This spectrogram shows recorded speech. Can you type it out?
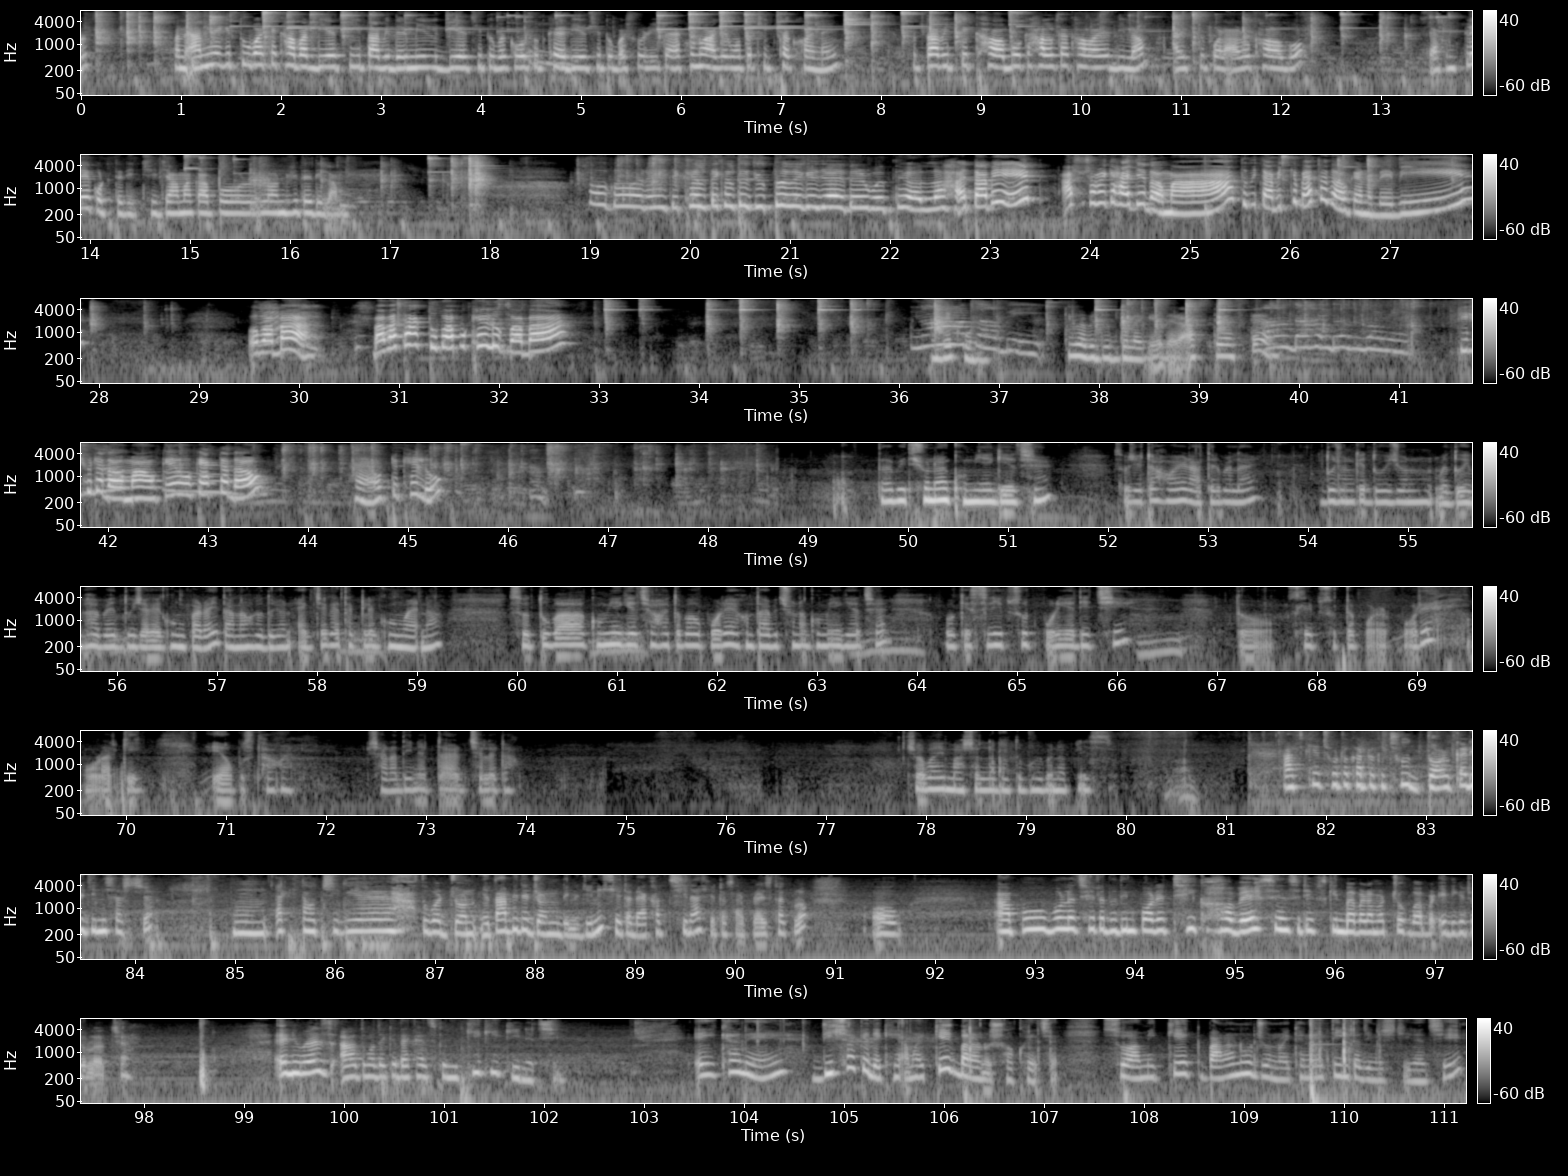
মানে আমি আগে তুবাকে খাবার দিয়েছি, তাবিদের মিল্ক দিয়েছি, তুবাকে ওষুধ খেয়ে দিয়েছি তুবার শরীরটা এখনও আগের মতো ঠিকঠাক হয় নাই। তাবিদকে খাওয়াবো, ওকে হালকা খাওয়াই দিলাম, আর একটু পর আরও খাওয়াবো। এখন প্লে করতে দিচ্ছি, জামা কাপড় লন্ড্রিতে দিলাম। গড, এই যে খেলতে খেলতে যুদ্ধ লেগে যায় এদের মধ্যে, আল্লাহ। তাবিদ, আসো সবাইকে হাই দিয়ে দাও। মা, তুমি তাবিদকে ব্যথা দাও কেন, বেবি? ও বাবা বাবা থাক, তু বাবু খেলুক, বাবা। দেখুন, কীভাবে যুদ্ধ লাগে এদের, আস্তে আস্তে। টিস্যুটা দাও, মা, ওকে ওকে একটা দাও। হ্যাঁ একটু খেলুক। তাবিদ সোনা ঘুমিয়ে গিয়েছে। সো যেটা হয় রাতের বেলায়, দুজনকে দুইজন, দুইভাবে দুই জায়গায় ঘুম পাড়াই তা না হলে দুজন এক জায়গায় থাকলে ঘুমায় না। সো তুবা ঘুমিয়ে গিয়েছে হয়তো বা উপরে, এখন তাবিদ সোনা ঘুমিয়ে গিয়েছে। ওকে স্লিপ স্যুট পরিয়ে দিচ্ছি। তো স্লিপ স্যুটটা পরার পরে ওর আর কি এই অবস্থা হয়। সারাদিনের টায়ার্ড ছেলেটা। সবাই মাশাল্লাহ বলতে ভুলবে না প্লিজ আজকে ছোটোখাটো কিছু দরকারি জিনিস আসছে। একটা হচ্ছে গিয়ে তোমার জন এ, তাবিদের জন্মদিনের জিনিস সেটা দেখাচ্ছি না সেটা সারপ্রাইজ থাকল। ও আপু বলেছে এটা দুদিন পরে ঠিক হবে সেন্সিটিভ স্কিন বাবার আমার চোখ বাবার এদিকে চলে যাচ্ছে। এনিওয়েজ তোমাদেরকে দেখা আজকে আমি কী কী কিনেছি। এইখানে দিশাকে দেখে আমার কেক বানানোর শখ হয়েছে। সো আমি কেক বানানোর জন্য এখানে তিনটা জিনিস কিনেছি।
